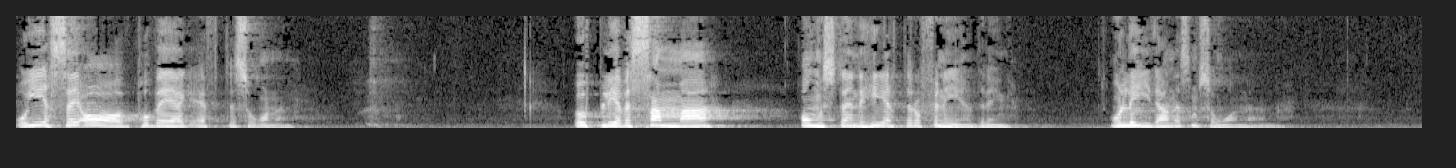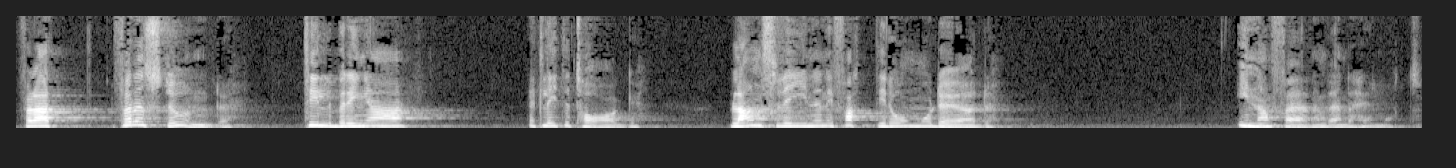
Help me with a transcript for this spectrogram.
och ger sig av på väg efter sonen upplever samma omständigheter och förnedring och lidande som sonen. För att för en stund tillbringa ett litet tag bland svinen i fattigdom och död innan färden vänder hemåt,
